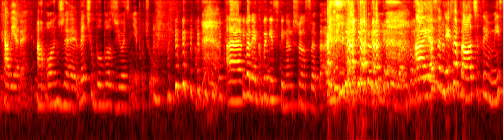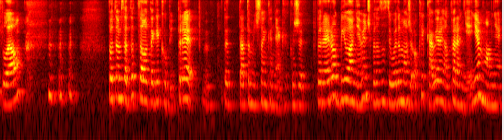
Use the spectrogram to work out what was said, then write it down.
kaviareň. A on, že väčšiu blbosť v živote nepočul. A, Ivan Jakubek je z finančného sveta. a ja som nechápala, čo tým myslel. Potom sa to celé tak akoby pre, táto myšlenka nejak akože prerobila, neviem, či potom som si uvedomila, že ok, kaviareň otvárať nejdem, hlavne e,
